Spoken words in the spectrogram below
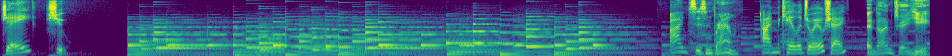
Jay Xu. I'm Susan Brown. I'm Michaela Joy O'Shea. And I'm Jay Yi.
